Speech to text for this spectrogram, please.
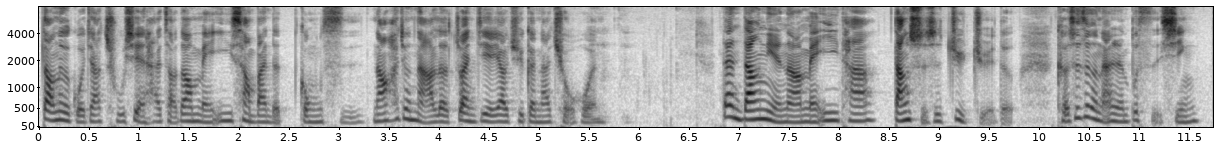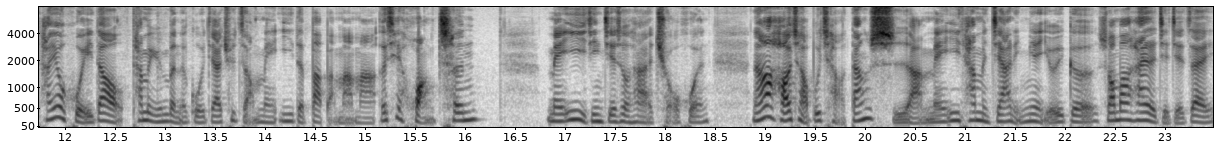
到那个国家出现，还找到梅伊上班的公司，然后他就拿了钻戒要去跟他求婚。但当年呢、啊，梅伊她当时是拒绝的。可是这个男人不死心，他又回到他们原本的国家去找梅伊的爸爸妈妈，而且谎称梅姨已经接受他的求婚。然后好巧不巧，当时啊，梅姨他们家里面有一个双胞胎的姐姐在，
